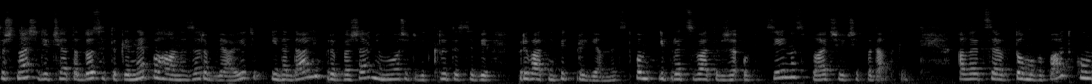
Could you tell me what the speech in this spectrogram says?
Тож наші дівчата досить таки непогано заробляють і надалі при бажанні можуть відкрити собі приватне підприємництво і працювати вже офіційно сплачуючи податки. Але це в тому випадку,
